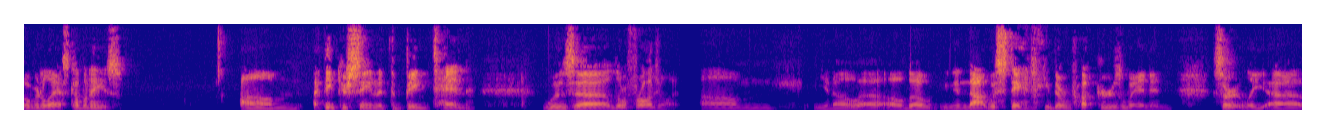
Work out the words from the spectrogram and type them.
over the last couple days, um, I think you're seeing that the Big Ten was uh, a little fraudulent. Um, you know, uh, although notwithstanding the Rutgers win, and certainly uh,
